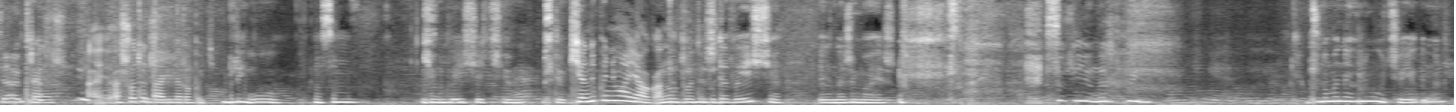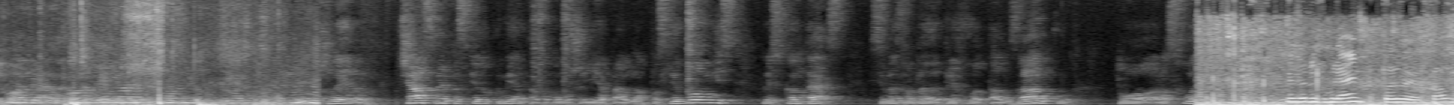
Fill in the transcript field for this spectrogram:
Так. Треш. А, що тут далі робити? Блін. О, а саме... Чим вище, чим. Я не розумію, як. А ну, Воно буде буде вище, е, нажимаєш. Софія, нажми. Воно мене глюче, як не. важливим час виписки документа, тому що є певна послідовність, тобто контекст, якщо ви зробили приход там зранку, то розход Ми зараз гуляємо, пили каву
